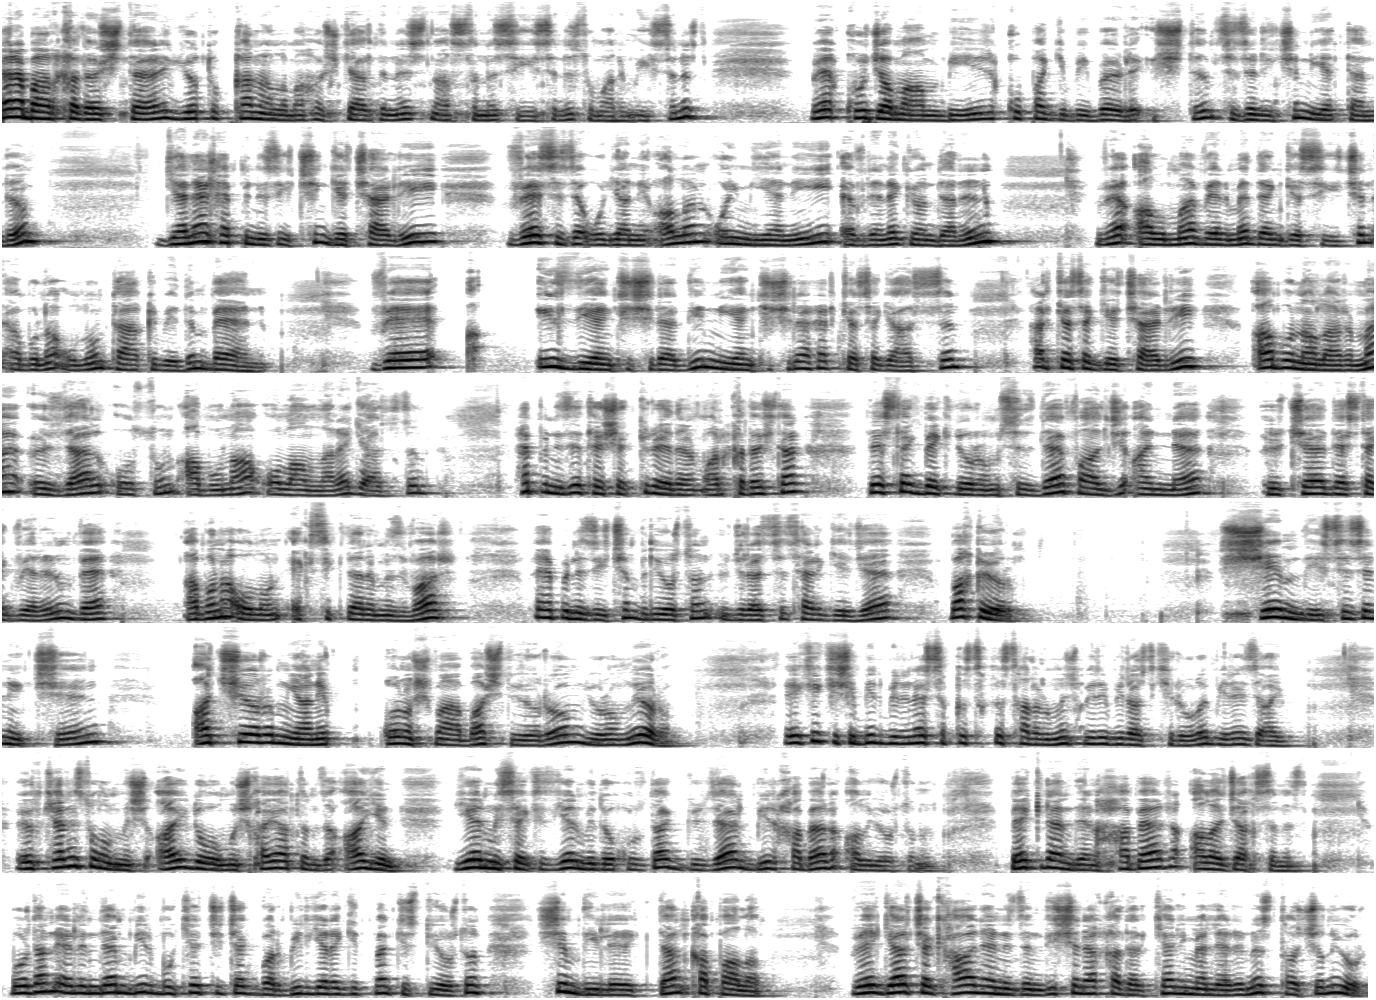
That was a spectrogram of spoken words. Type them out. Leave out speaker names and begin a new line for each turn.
Merhaba arkadaşlar, YouTube kanalıma hoş geldiniz. Nasılsınız, iyisiniz? Umarım iyisiniz. Ve kocaman bir kupa gibi böyle içtim. Sizin için niyetlendim. Genel hepiniz için geçerli ve size uyanı alın, uymayanı evrene gönderin ve alma verme dengesi için abone olun, takip edin, beğenin. Ve izleyen kişiler, dinleyen kişiler herkese gelsin. Herkese geçerli. Abonalarıma özel olsun. Abone olanlara gelsin. Hepinize teşekkür ederim arkadaşlar. Destek bekliyorum sizde. Falcı anne ölçüye destek verin ve abone olun. Eksiklerimiz var. Ve hepiniz için biliyorsun ücretsiz her gece bakıyorum. Şimdi sizin için açıyorum yani konuşmaya başlıyorum, yorumluyorum. İki kişi birbirine sıkı sıkı sarılmış, biri biraz kilolu, biri zayıf. Öfkeniz olmuş, ay doğmuş, hayatınıza ayın 28-29'da güzel bir haber alıyorsunuz. Beklenen haber alacaksınız. Buradan elinden bir buket çiçek var. Bir yere gitmek istiyorsun. Şimdilikten kapalı. Ve gerçek hanenizin dişine kadar kelimeleriniz taşınıyor.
